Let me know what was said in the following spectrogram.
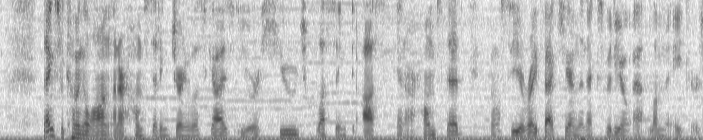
Thanks for coming along on our homesteading journey list guys. You're a huge blessing to us in our homestead. And we'll see you right back here in the next video at Lumnah Acres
